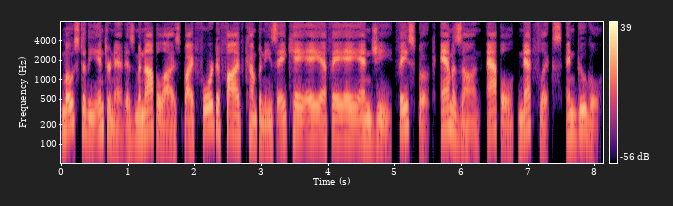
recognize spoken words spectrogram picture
Most of the internet is monopolized by four to five companies aka FAANG, Facebook, Amazon, Apple, Netflix, and Google.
